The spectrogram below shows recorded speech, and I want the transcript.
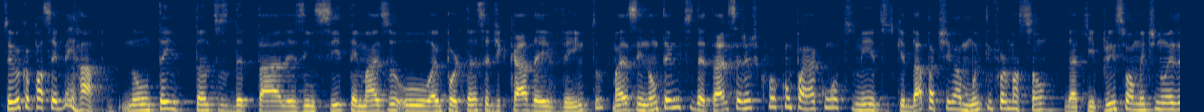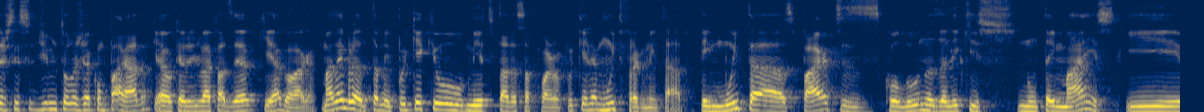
Você viu que eu passei bem rápido. Não tem tantos detalhes em si, tem mais o, a importância de cada evento. Mas assim, não tem muitos detalhes se a gente for comparar com outros mitos, que dá para tirar muita informação daqui, principalmente no exercício de mitologia comparada, que é o que a gente vai fazer aqui agora. Mas lembrando também, por que, que o mito tá dessa forma? Porque ele é muito fragmentado. Tem muitas partes, colunas ali que não tem mais, e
